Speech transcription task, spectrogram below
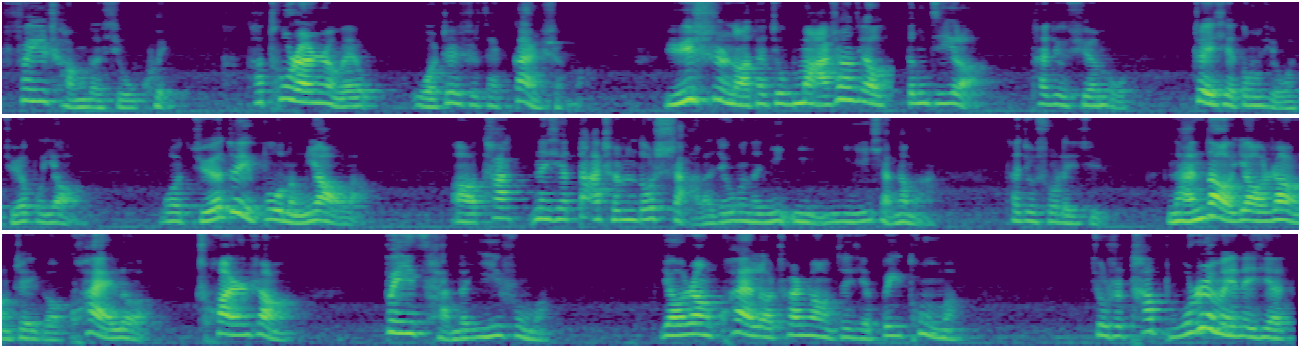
非常的羞愧，他突然认为我这是在干什么？于是呢，他就马上就要登基了，他就宣布这些东西我绝不要，我绝对不能要了，啊，他那些大臣们都傻了，就问他你你你想干嘛？他就说了一句：难道要让这个快乐穿上悲惨的衣服吗？要让快乐穿上这些悲痛吗？就是他不认为那些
